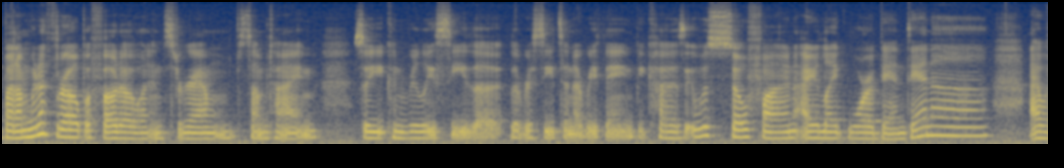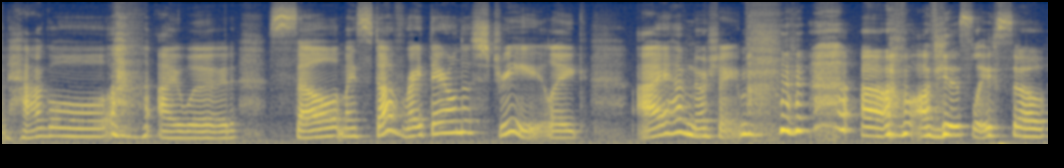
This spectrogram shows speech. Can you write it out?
but I'm gonna throw up a photo on Instagram sometime so you can really see the the receipts and everything because it was so fun. I like wore a bandana, I would haggle, I would sell my stuff right there on the street. Like I have no shame, um, obviously. So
